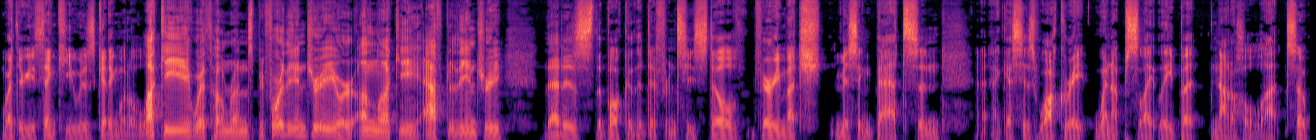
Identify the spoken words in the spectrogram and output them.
whether you think he was getting a little lucky with home runs before the injury or unlucky after the injury, that is the bulk of the difference. He's still very much missing bats, and uh, I guess his walk rate went up slightly, but not a whole lot. So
